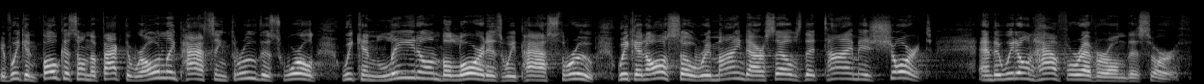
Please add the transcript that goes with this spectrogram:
if we can focus on the fact that we're only passing through this world we can lean on the lord as we pass through we can also remind ourselves that time is short and that we don't have forever on this earth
